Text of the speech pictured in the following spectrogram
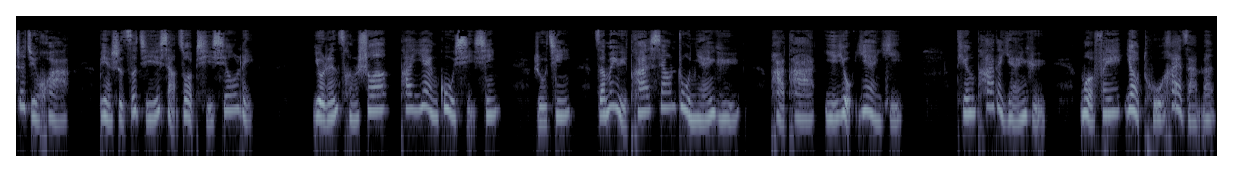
这句话便是自己想做貔貅哩。”有人曾说他厌故喜新，如今咱们与他相住年余，怕他已有厌意。听他的言语，莫非要屠害咱们？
